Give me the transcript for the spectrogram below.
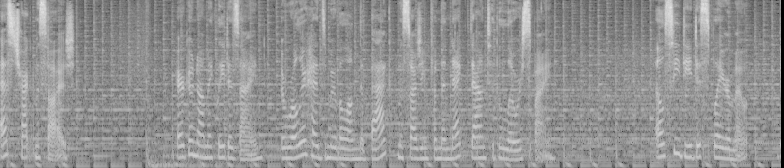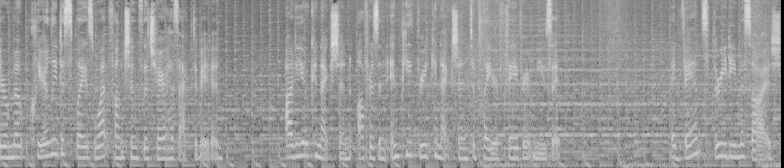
S-Track Massage. Ergonomically designed, the roller heads move along the back, massaging from the neck down to the lower spine. LCD display remote. The remote clearly displays what functions the chair has activated. Audio connection offers an MP3 connection to play your favorite music. Advanced 3D Massage.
